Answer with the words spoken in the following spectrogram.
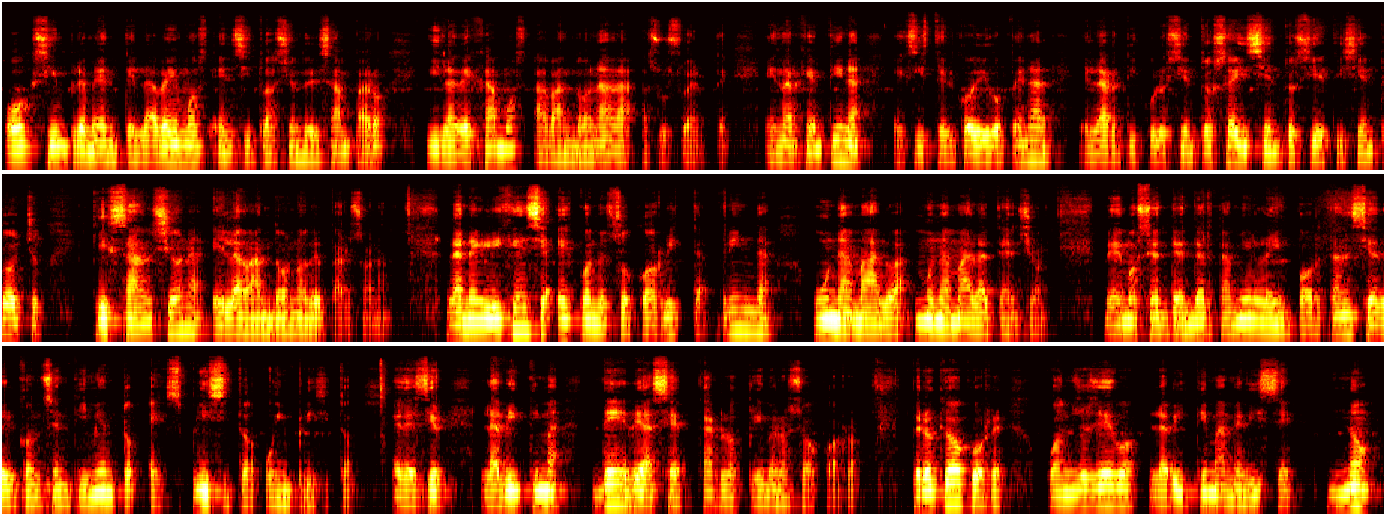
o simplemente la vemos en situación de desamparo y la dejamos abandonada a su suerte. En Argentina existe el Código Penal, el artículo 106, 107 y 108, que sanciona el abandono de persona. La negligencia es cuando el socorrista brinda una mala, una mala atención. Debemos entender también la importancia del consentimiento explícito o implícito. Es decir, la víctima debe aceptar los primeros socorros. Pero ¿qué ocurre? Cuando yo llego, la víctima me dice, no,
